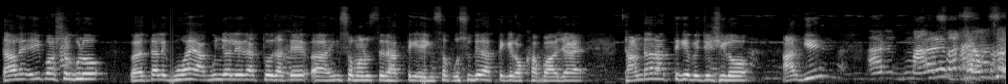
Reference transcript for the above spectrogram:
তাহলে এই প্রশ্নগুলো তাহলে গুহায় আগুন জ্বালিয়ে রাখতো যাতে হিংস্র মানুষদের হাত থেকে হিংস্র পশুদের হাত থেকে রক্ষা পাওয়া যায় ঠান্ডার হাত থেকে বেঁচেছিল আর কি? আর মাংস ঝলসে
